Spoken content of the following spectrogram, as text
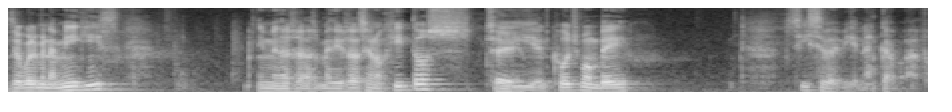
se vuelven amiguis y medio, se- medio hacen ojitos. Sí. Y el coach Bombay sí se ve bien acabado.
